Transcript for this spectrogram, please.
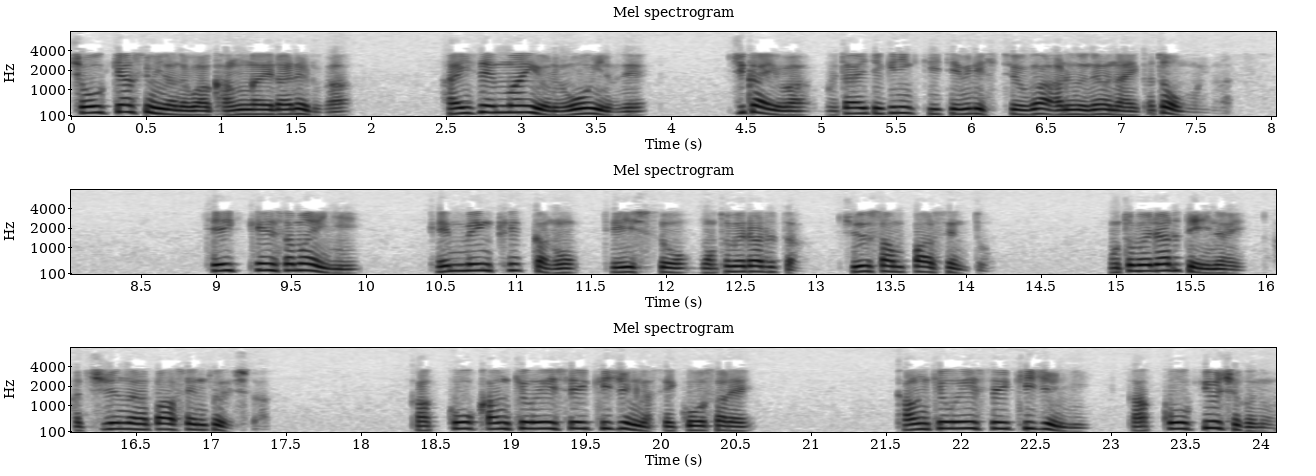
長期休みなどが考えられるが、配膳前より多いので、次回は具体的に聞いてみる必要があるのではないかと思います。定期検査前に、検面結果の提出を求められた13%、求められていない87%でした。学校環境衛生基準が施行され、環境衛生基準に学校給食の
